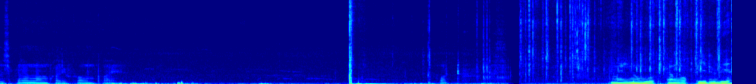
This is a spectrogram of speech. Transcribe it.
Coba sekarang 6 kali pompa ya. Waduh. Sambil nunggu kita ngopi dulu ya.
